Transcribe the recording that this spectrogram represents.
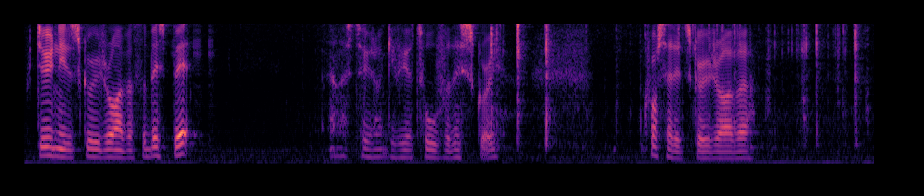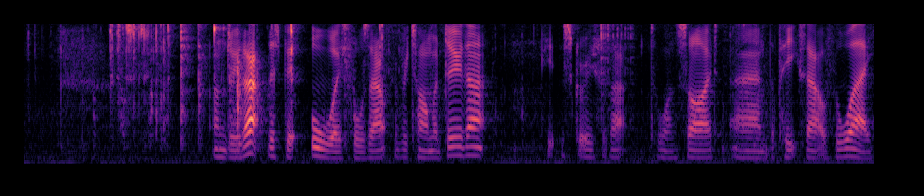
We do need a screwdriver for this bit. LS2 don't give you a tool for this screw. Cross-headed screwdriver. Undo that. This bit always falls out every time I do that. Keep the screw for that to one side and the peak's out of the way.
